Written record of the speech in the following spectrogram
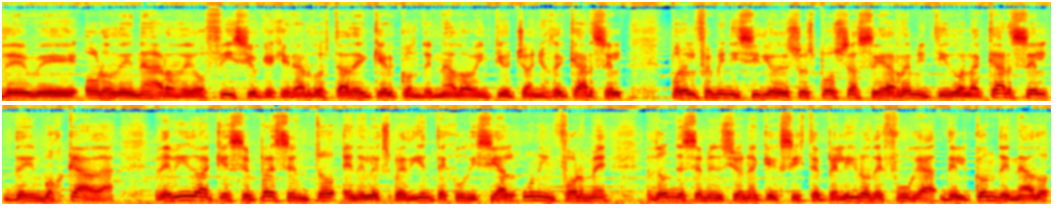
debe ordenar de oficio que Gerardo Stadecker, condenado a 28 años de cárcel por el feminicidio de su esposa, sea remitido a la cárcel de emboscada, debido a que se presentó en el expediente judicial un informe donde se menciona que existe peligro de fuga del condenado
